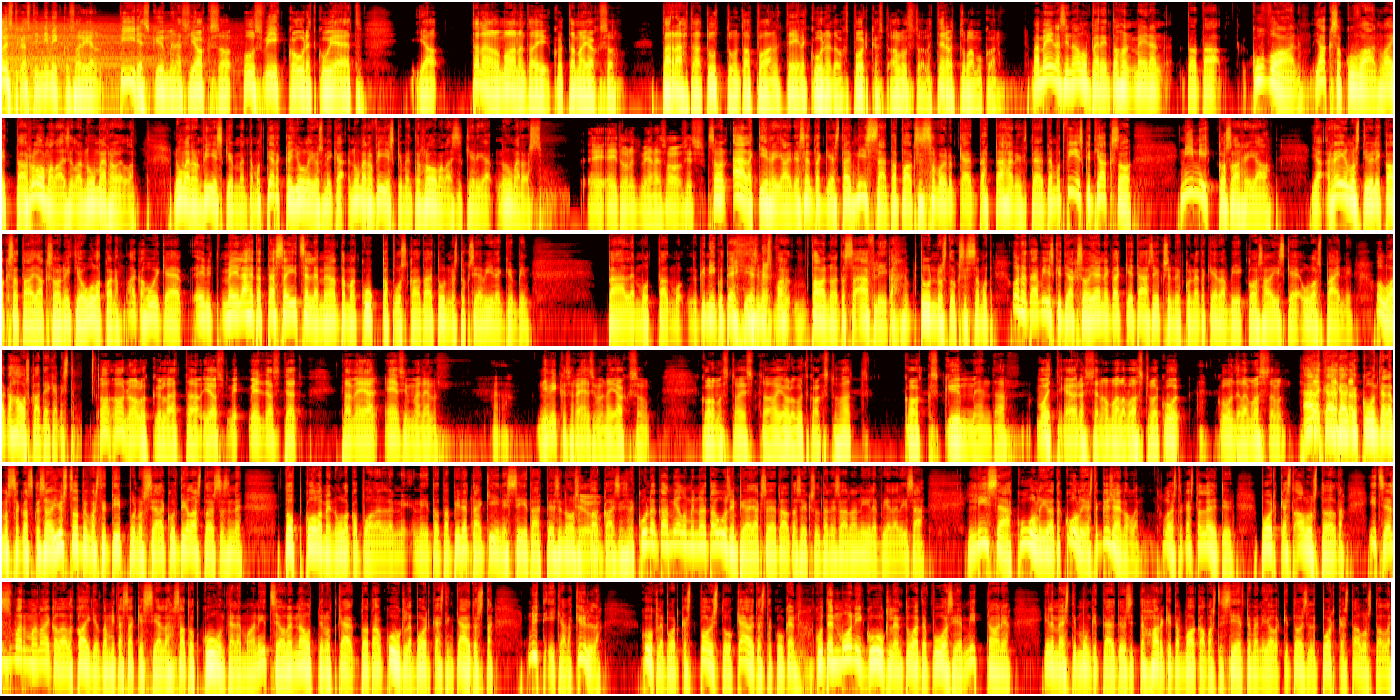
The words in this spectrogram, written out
Loistakasti nimikkosarjan 50. jakso, uusi viikko, uudet kujeet. Ja tänään on maanantai, kun tämä jakso pärähtää tuttuun tapaan teille kuunneltavaksi podcast-alustoille. Tervetuloa mukaan. Mä meinasin alun perin tuohon meidän tota, kuvaan, jaksokuvaan laittaa roomalaisilla numeroilla numeron 50, mutta tiedätkö Julius, mikä numero 50 on roomalaisessa kirja numeroissa? Ei, ei tule nyt mieleen, se on siis... Se on L-kirjain ja sen takia sitä ei missään tapauksessa voinut käyttää tähän yhteyteen, mutta 50 jaksoa nimikkosarjaa ja reilusti yli 200 jaksoa nyt jo ulkona. Aika huikea. Ei nyt, me ei lähetä tässä itsellemme antamaan kukkapuskaa tai tunnustuksia 50 päälle, mutta niin kuin tehtiin esimerkiksi taannoin tuossa f tunnustuksessa, mutta onhan tämä 50 jaksoa ja ennen kaikkea tämä syksy nyt, kun näitä kerran viikkoa saa iskeä ulospäin, niin ollut aika hauskaa tekemistä. On, on ollut kyllä, että jos mietitään sitä, että tämä meidän ensimmäinen, nimikkosarjan ensimmäinen jakso 13. joulukuuta 2020, voitte käydä sen omalla vastuulla kuuntelemassa. Älkää käykö kuuntelemassa, koska se on just sopivasti tippunut siellä kun tilastoissa sinne top kolmen ulkopuolelle, niin, niin tota, pidetään kiinni siitä, ettei se nousu Joo. takaisin sinne. Kuunnelkaa mieluummin noita uusimpia jaksoja tältä syksyltä, niin saadaan niille vielä lisää, lisää kuulijoita. Kuulijoista kyseen ollen. Loistakästä löytyy podcast-alustoilta. Itse asiassa varmaan aika lailla kaikilta, mitä säkin siellä satut kuuntelemaan. Itse olen nauttinut käy, tuota Google-podcastin käytöstä. Nyt ikävä kyllä. Google Podcast poistuu käytöstä, kuten, kuten moni Googlen tuote vuosien mittaan, ja ilmeisesti munkin täytyy sitten harkita vakavasti siirtymäni jollekin toiselle podcast-alustalle.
